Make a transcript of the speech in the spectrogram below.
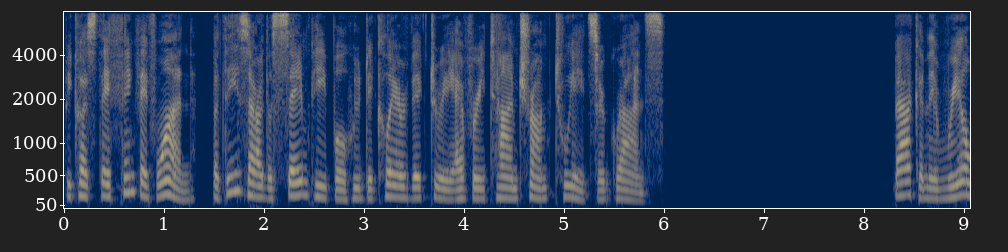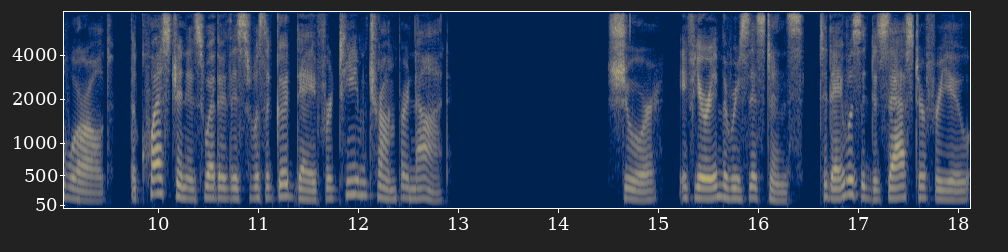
because they think they've won, but these are the same people who declare victory every time Trump tweets or grunts. Back in the real world, the question is whether this was a good day for Team Trump or not. Sure, if you're in the resistance, today was a disaster for you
